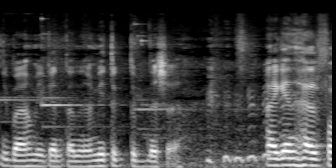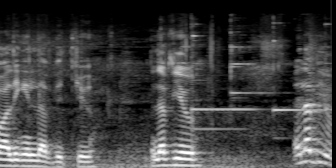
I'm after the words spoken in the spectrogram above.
Di ba? May kanta na. May tugtog na siya. I can help falling in love with you. I love you. I love you.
